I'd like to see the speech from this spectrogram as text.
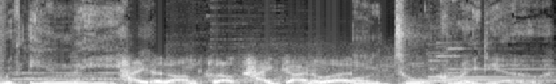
with Iain Lee. Hate alarm clock, hate going to work. On Talk Radio.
